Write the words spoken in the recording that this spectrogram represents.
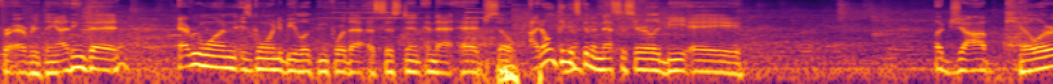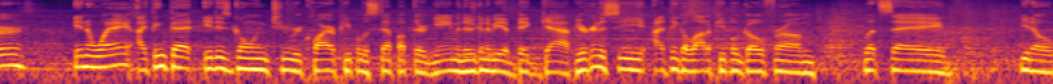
for everything. I think that everyone is going to be looking for that assistant and that edge. So I don't think it's going to necessarily be a a job killer in a way. I think that it is going to require people to step up their game and there's going to be a big gap. You're going to see I think a lot of people go from let's say you know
